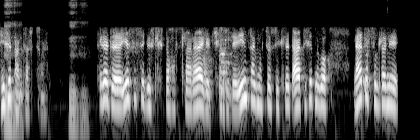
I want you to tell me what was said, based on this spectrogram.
тэгэхэд анзаарч байна. Тэгээд э, Есүсийг эслэхдээ хувцлаарай гэж хэлээ. Энэ цаг мөчөөс эхлээд аа тэгэхэд нөгөө найдвар цуглааны э,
